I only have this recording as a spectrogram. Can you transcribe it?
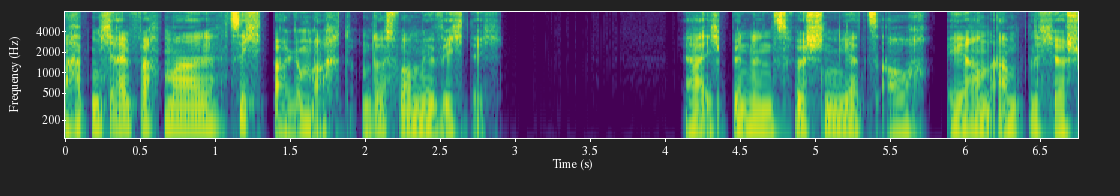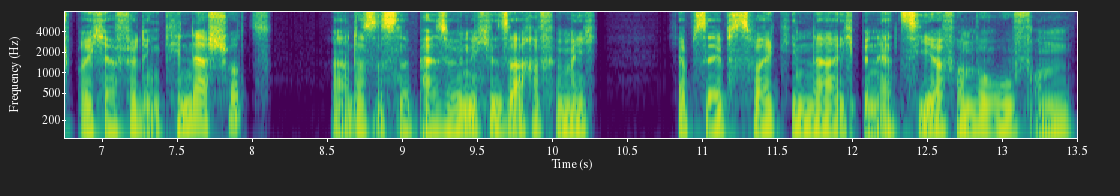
habe mich einfach mal sichtbar gemacht und das war mir wichtig. Ja, ich bin inzwischen jetzt auch ehrenamtlicher Sprecher für den Kinderschutz. Ja, das ist eine persönliche Sache für mich. Ich habe selbst zwei Kinder, ich bin Erzieher von Beruf und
